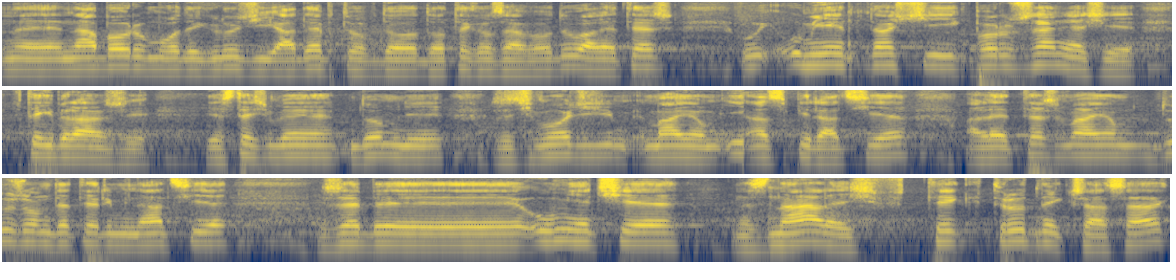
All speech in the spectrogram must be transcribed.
e, naboru młodych ludzi, adeptów do, do tego zawodu, ale też umiejętności poruszania się w tej branży. Jesteśmy dumni, że ci młodzi mają i aspiracje, ale też mają dużą determinację, żeby umieć się znaleźć w tych trudnych czasach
